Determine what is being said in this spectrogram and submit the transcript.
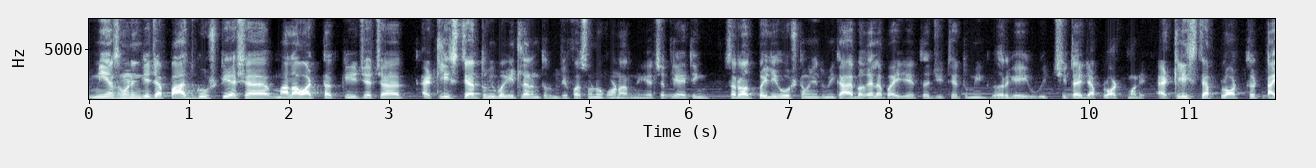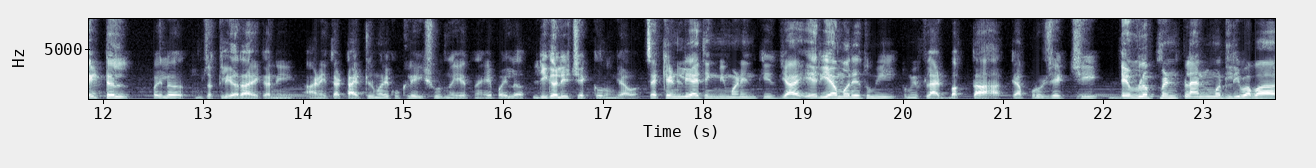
मी असं म्हणेन की ज्या पाच गोष्टी अशा मला वाटतात की ज्याच्यात ऍटलिस्ट त्या तुम्ही बघितल्यानंतर तुमची फसवणूक होणार नाही. याच्यातली आय थिंक सर्वात पहिली गोष्ट म्हणजे तुम्ही काय बघायला पाहिजे तर जिथे तुम्ही घर घेऊ इच्छित आहे ज्या प्लॉटमध्ये ऍटलिस्ट त्या प्लॉटचं टायटल पहिलं तुमचं क्लिअर आहे का नाही? आणि त्या टायटलमध्ये कुठले इश्यूज नाही येत नाही हे पहिलं लिगली चेक करून घ्यावं. सेकंडली आय थिंक मी म्हणेन की ज्या एरियामध्ये तुम्ही तुम्ही फ्लॅट बघता आहात त्या प्रोजेक्टची डेव्हलपमेंट प्लॅन मधली बाबा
